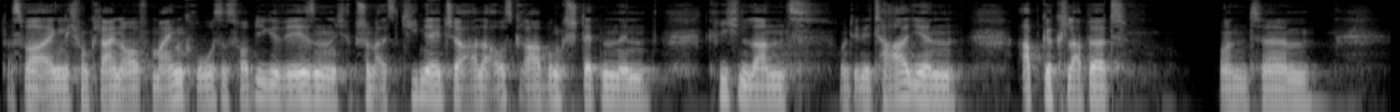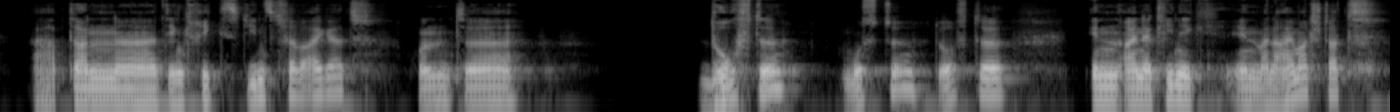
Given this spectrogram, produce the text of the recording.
Das war eigentlich von klein auf mein großes Hobby gewesen. Ich habe schon als Teenager alle Ausgrabungsstätten in Griechenland und in Italien abgeklappert und ähm, habe dann äh, den Kriegsdienst verweigert und äh, durfte, musste, durfte in einer Klinik in meiner Heimatstadt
